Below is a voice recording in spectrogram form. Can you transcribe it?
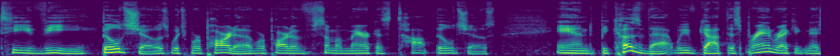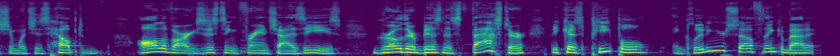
TV build shows, which we're part of. We're part of some of America's top build shows. And because of that, we've got this brand recognition, which has helped all of our existing franchisees grow their business faster because people, including yourself, think about it.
